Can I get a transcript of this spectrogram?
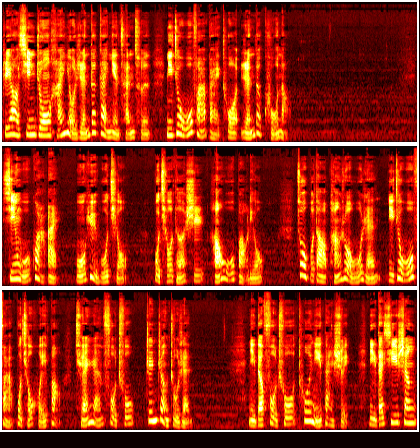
只要心中还有人的概念残存，你就无法摆脱人的苦恼。心无挂碍，无欲无求，不求得失，毫无保留，做不到旁若无人，你就无法不求回报，全然付出，真正助人。你的付出拖泥带水，你的牺牲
